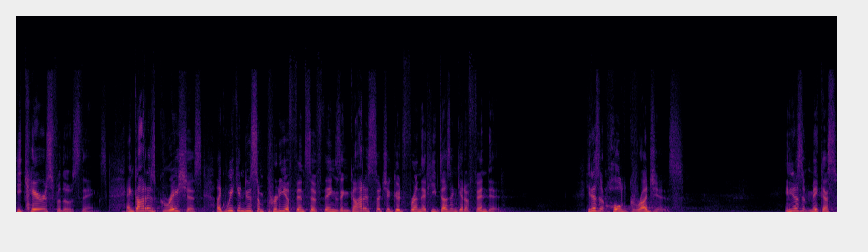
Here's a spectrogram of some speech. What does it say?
he cares for those things. And God is gracious. Like we can do some pretty offensive things, and God is such a good friend that He doesn't get offended. He doesn't hold grudges. And He doesn't make us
